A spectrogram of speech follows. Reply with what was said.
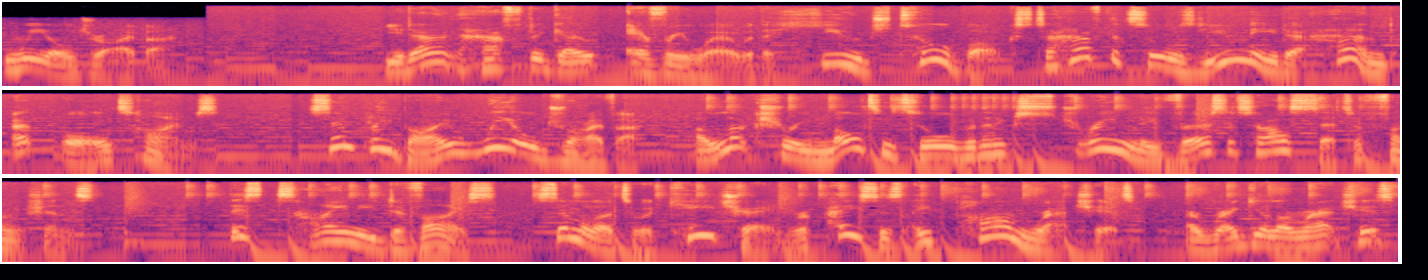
Wheel Driver. You don't have to go everywhere with a huge toolbox to have the tools you need at hand at all times. Simply buy Wheel Driver, a luxury multi-tool with an extremely versatile set of functions. This tiny device, similar to a keychain, replaces a palm ratchet, a regular ratchet,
